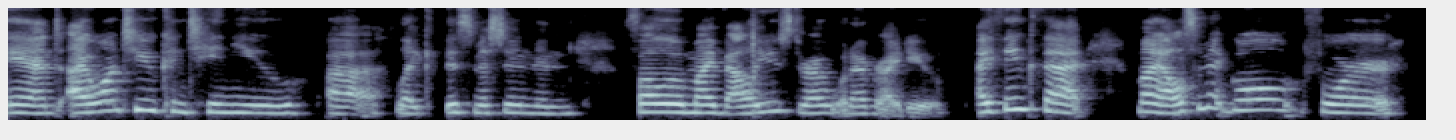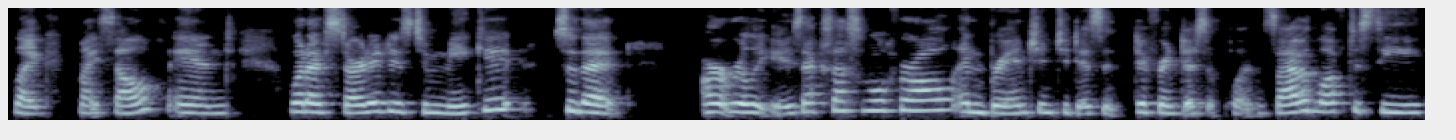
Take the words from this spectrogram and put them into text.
and i want to continue uh, like this mission and follow my values throughout whatever i do. I think that my ultimate goal for like myself and what i've started is to make it so that art really is accessible for all and branch into dis- different disciplines. So i would love to see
